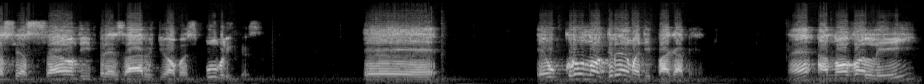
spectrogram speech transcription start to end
Associação de Empresários de Obras Públicas, é, é o cronograma de pagamento. Né? A nova lei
